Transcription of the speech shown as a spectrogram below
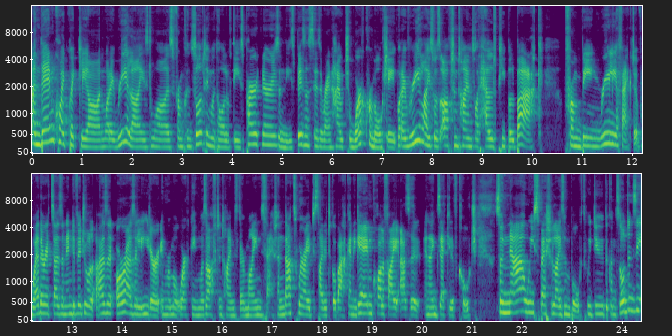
And then, quite quickly on, what I realized was from consulting with all of these partners and these businesses around how to work remotely, what I realized was oftentimes what held people back from being really effective, whether it's as an individual as a, or as a leader in remote working, was oftentimes their mindset. And that's where I decided to go back and again qualify as a, an executive coach. So now we specialize in both. We do the consultancy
